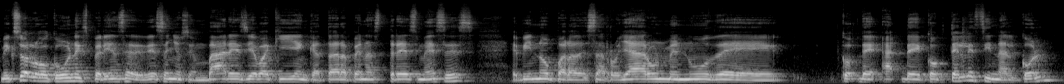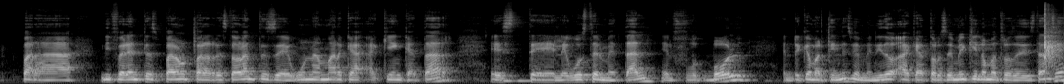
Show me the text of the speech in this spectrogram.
Mixólogo con una experiencia de 10 años en bares, lleva aquí en Qatar apenas 3 meses. Eh, Vino para desarrollar un menú de, de, de cócteles sin alcohol para diferentes, para, para restaurantes de una marca aquí en Qatar. Este, le gusta el metal, el fútbol. Enrique Martínez, bienvenido a 14.000 kilómetros de distancia.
